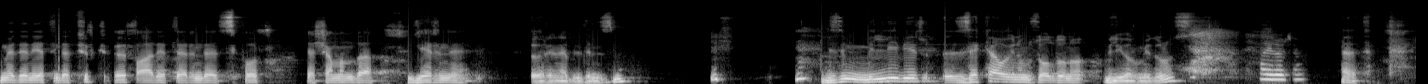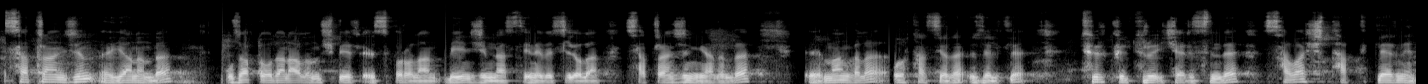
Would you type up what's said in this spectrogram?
medeniyetinde, Türk örf adetlerinde, spor yaşamında yerini öğrenebildiniz mi? Bizim milli bir e, zeka oyunumuz olduğunu biliyor muydunuz? Hayır hocam. Evet. Satrancın e, yanında uzak doğudan alınmış bir e, spor olan beyin jimnastiğine vesile olan satrancın yanında mangala Orta Asya'da özellikle Türk kültürü içerisinde savaş taktiklerinin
